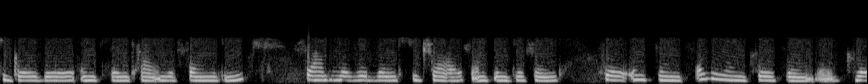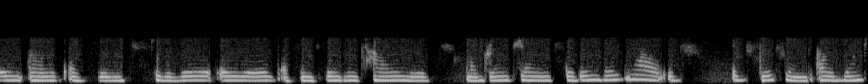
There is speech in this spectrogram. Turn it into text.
to go there and spend time with family. Some would want to try something different. For instance, as a young person, like growing up, I've been to the rural areas, I've been spending time with my grandparents, but then right now it's it's different. I would want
